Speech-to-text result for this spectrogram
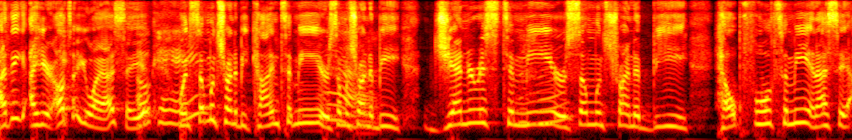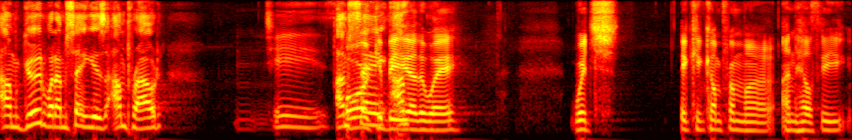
I think I hear. I'll tell you why I say it. Okay. When someone's trying to be kind to me, or someone's trying Mm-hmm. to be generous to me, or someone's trying to be helpful to me, and I say I'm good. What I'm saying is I'm proud. Jeez. I'm or saying it could be I'm- the other way, which it can come from a unhealthy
